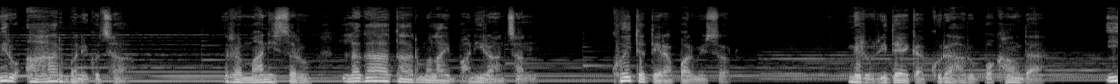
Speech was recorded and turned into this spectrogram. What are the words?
मेरो आहार बनेको छ र मानिसहरू लगातार मलाई भनिरहन्छन् खोइ त तेरा परमेश्वर मेरो हृदयका कुराहरू पखाउँदा यी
